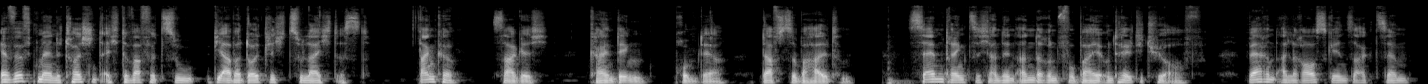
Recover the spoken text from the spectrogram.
Er wirft mir eine täuschend echte Waffe zu, die aber deutlich zu leicht ist. Danke, sage ich. Kein Ding, brummt er. Darfst du behalten. Sam drängt sich an den anderen vorbei und hält die Tür auf. Während alle rausgehen, sagt Sam,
